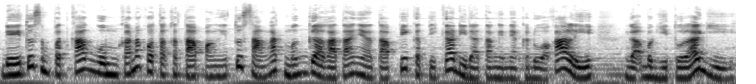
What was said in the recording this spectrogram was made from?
dia itu sempat kagum karena kota Ketapang itu sangat megah katanya, tapi ketika didatangin yang kedua kali, nggak begitu lagi.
